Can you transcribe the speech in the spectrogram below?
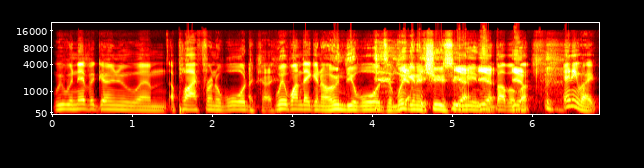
we were never going to um, apply for an award. Okay. We're one day going to own the awards and we're Yeah, going to choose who yeah, wins yeah, and blah, blah, yeah. blah. Anyway,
